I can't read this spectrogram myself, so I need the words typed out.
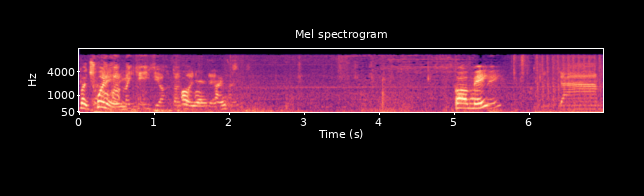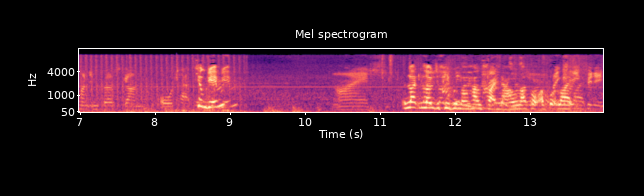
Like 20. Alright, make it easier. Don't Oh yeah, thanks. Got me. Damn, hunting first gun or tap. Killed him. Nice. There's like loads of people in my house right now, and I've got, I've got like, sure you finish.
